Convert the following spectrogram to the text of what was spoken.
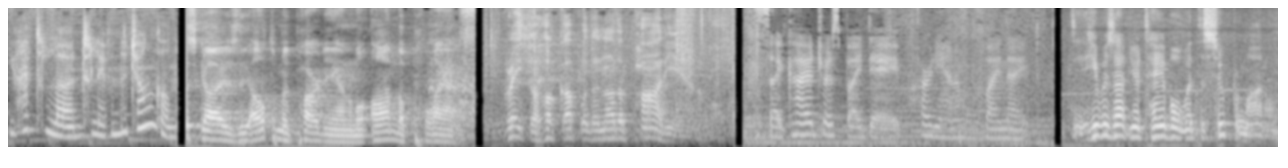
you have to learn to live in the jungle. This guy is the ultimate party animal on the planet. Great to hook up with another party animal. Psychiatrist by day, party animal by night. he was at your table with the supermodel.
